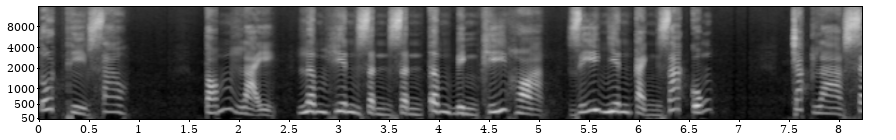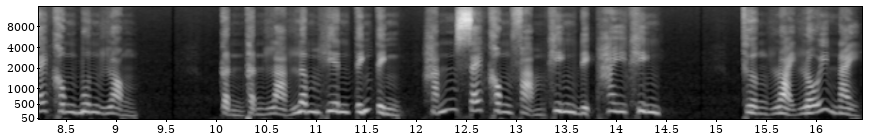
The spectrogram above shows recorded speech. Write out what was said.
Tốt thì sao? Tóm lại, Lâm Hiên dần dần tâm bình khí hòa, dĩ nhiên cảnh giác cũng chắc là sẽ không buông lòng. Cẩn thận là Lâm Hiên tính tình, hắn sẽ không phạm khinh địch hay khinh. Thường loại lỗi này.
